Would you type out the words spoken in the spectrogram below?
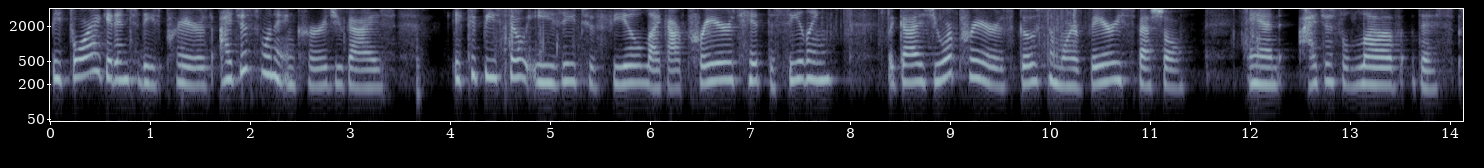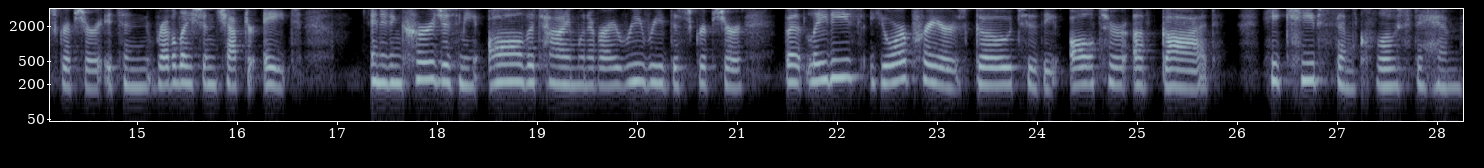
Before I get into these prayers, I just want to encourage you guys. It could be so easy to feel like our prayers hit the ceiling, but guys, your prayers go somewhere very special. And I just love this scripture. It's in Revelation chapter 8, and it encourages me all the time whenever I reread the scripture. But ladies, your prayers go to the altar of God. He keeps them close to Him.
